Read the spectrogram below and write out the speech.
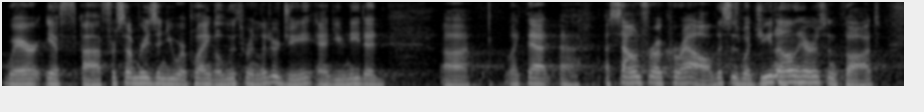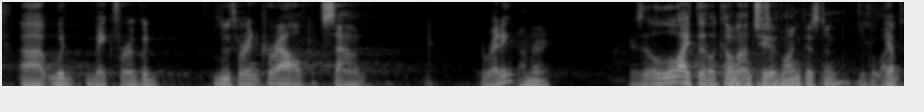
where if uh, for some reason you were playing a Lutheran liturgy and you needed, uh, like that, uh, a sound for a chorale. This is what G. Donald Harrison thought uh, would make for a good Lutheran chorale sound. You ready? I'm ready. There's a little light that'll come Oh, on it's a too. blind piston with a light. Yep.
